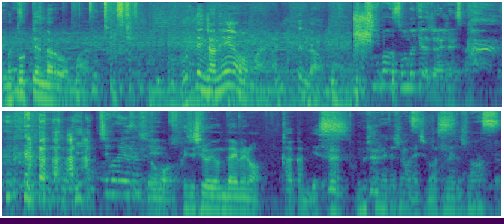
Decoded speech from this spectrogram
お前撮ってんだろお前。撮ってんじゃねえよお前。何言ってんだお前。一番そんなキャラじゃないじゃないですか。一番優しい。どうも藤代四代目の川上です。よろしくお願いいたします。お願いします。お願いいたします。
